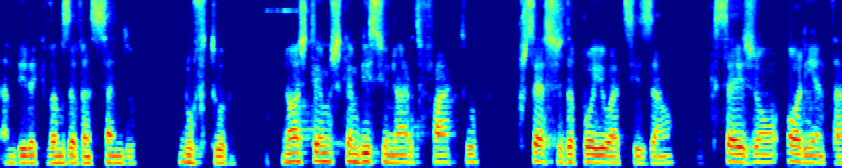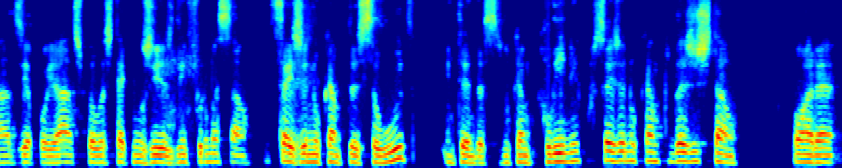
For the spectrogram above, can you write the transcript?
à medida que vamos avançando no futuro. Nós temos que ambicionar, de facto, processos de apoio à decisão que sejam orientados e apoiados pelas tecnologias de informação, seja no campo da saúde, entenda-se no campo clínico, seja no campo da gestão. Ora,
